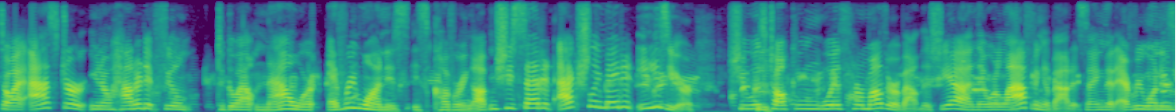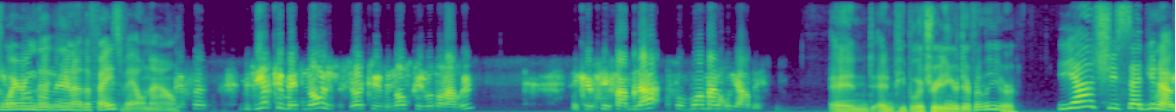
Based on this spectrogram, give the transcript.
So I asked her, you know, how did it feel to go out now where everyone is is covering up? And she said it actually made it easier. She was talking with her mother about this, yeah, and they were laughing about it, saying that everyone is wearing the, you know, the face veil now. Mais dire que maintenant, c'est vrai que maintenant, ce que je vois dans la rue, c'est que ces femmes-là sont moins mal regardées. And and people are treating her differently, or Yeah, she said, you know,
